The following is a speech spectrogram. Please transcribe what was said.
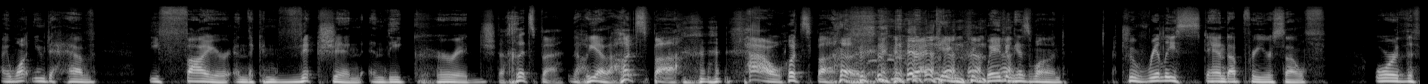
I want you to have the fire and the conviction and the courage. The chutzpah. The, yeah, the chutzpah, pow, chutzpah. King waving his wand to really stand up for yourself or the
